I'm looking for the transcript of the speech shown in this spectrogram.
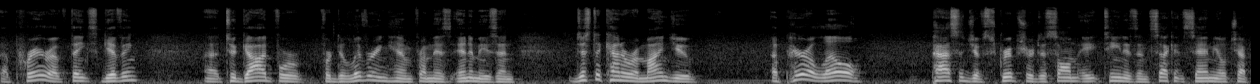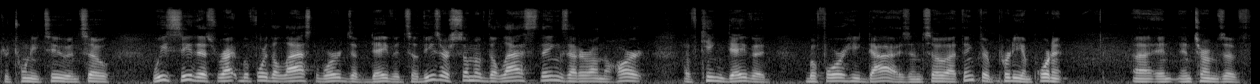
a prayer of thanksgiving uh, to God for, for delivering him from his enemies. And just to kind of remind you, a parallel passage of scripture to Psalm 18 is in 2 Samuel chapter 22. And so we see this right before the last words of David. So these are some of the last things that are on the heart of King David before he dies. And so I think they're pretty important uh, in, in terms of,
